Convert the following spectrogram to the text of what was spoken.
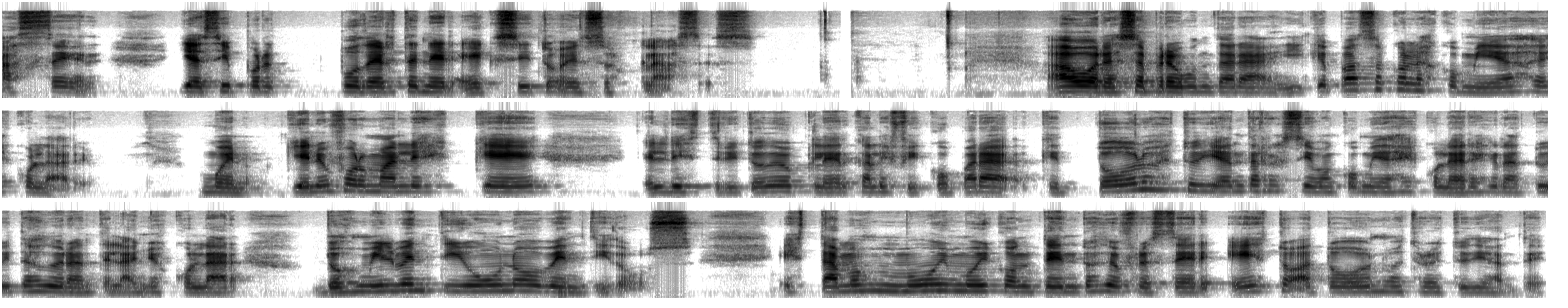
hacer y así poder tener éxito en sus clases. Ahora se preguntará, ¿y qué pasa con las comidas escolares? Bueno, quiero informarles que el distrito de Ocler calificó para que todos los estudiantes reciban comidas escolares gratuitas durante el año escolar 2021-22. Estamos muy, muy contentos de ofrecer esto a todos nuestros estudiantes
